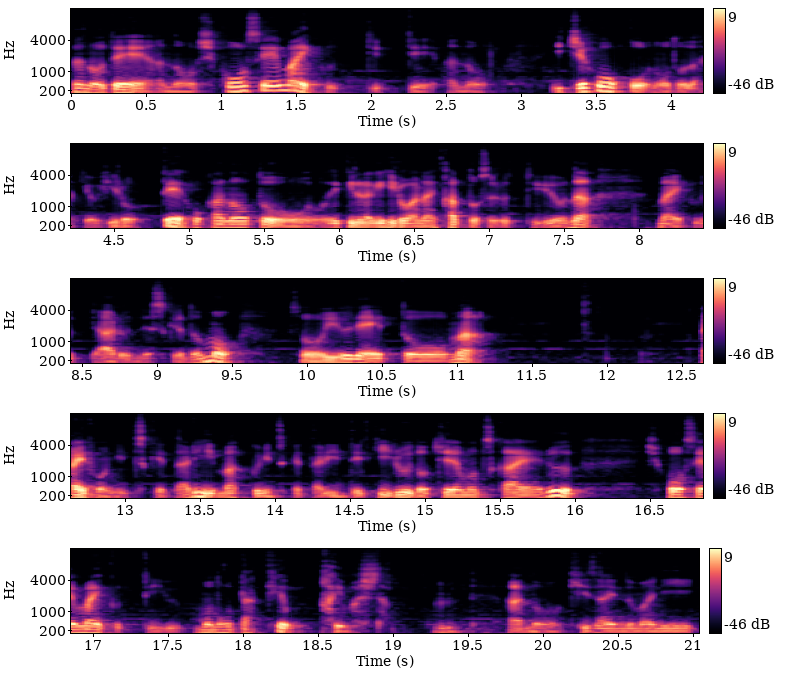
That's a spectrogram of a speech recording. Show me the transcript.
なので、あの指向性マイクって言って、あの一方向の音だけを拾って他の音をできるだけ拾わないカットするっていうようなマイクってあるんですけどもそういうねえっとまあ iPhone につけたり Mac につけたりできるどっちでも使える指向性マイクっていうものだけを買いました。うん。あの機材沼に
